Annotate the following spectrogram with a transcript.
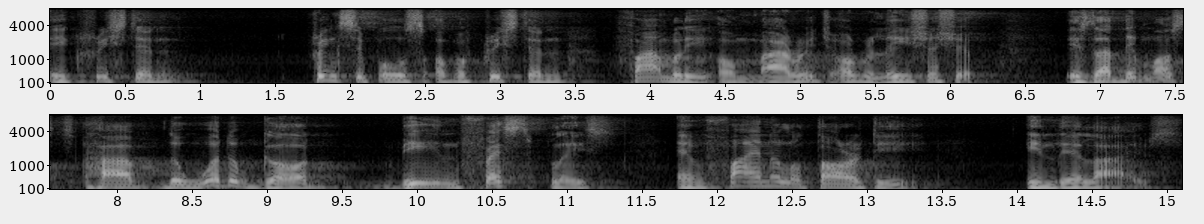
a Christian principles of a Christian family or marriage or relationship is that they must have the Word of God being first place and final authority in their lives.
